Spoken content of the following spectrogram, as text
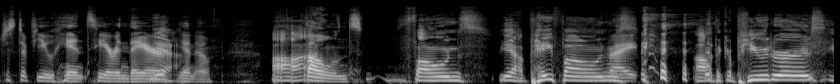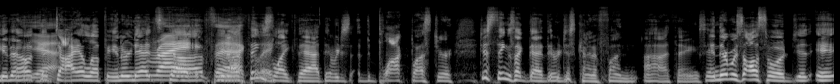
Just a few hints here and there. Yeah. You know. Phones. Phones, yeah, pay phones, Right. uh, the computers, you know, Yeah. the dial-up internet Right, stuff, you know, things like that. They were just the blockbuster, just things like that. They were just kind of fun uh, things. And there was also, a,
